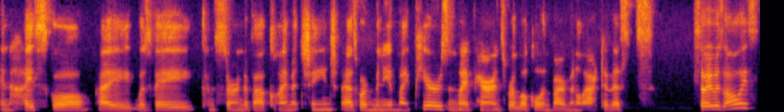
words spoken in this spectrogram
in high school, I was very concerned about climate change, as were many of my peers, and my parents were local environmental activists. So it was always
